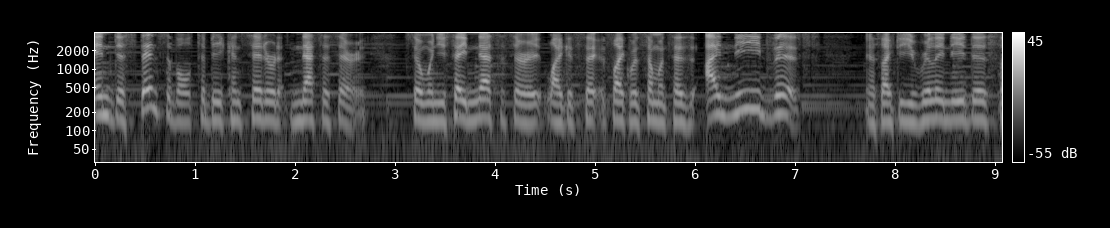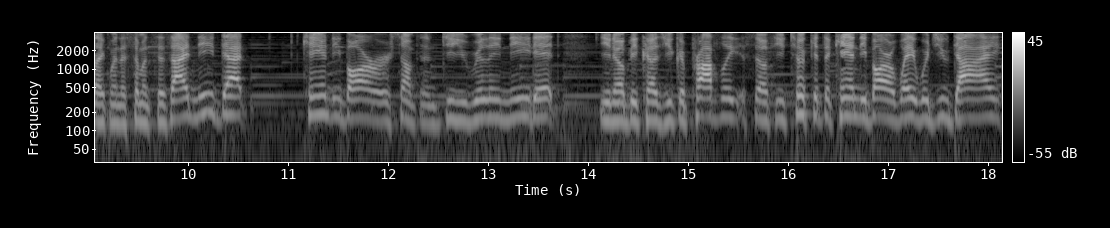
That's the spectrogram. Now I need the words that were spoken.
indispensable to be considered necessary. So when you say necessary, like it's, it's like when someone says, I need this. And it's like, do you really need this? Like when someone says, I need that candy bar or something. Do you really need it? You know, because you could probably, so if you took it, the candy bar away, would you die?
